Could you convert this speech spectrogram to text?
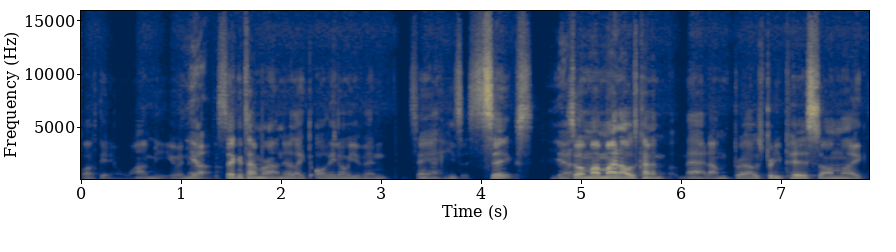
"Fuck, they didn't want me." And then Yeah. the second time around, they're like, "Oh, they don't even saying he's a six. Yeah. So in my mind, I was kind of mad. I'm I was pretty pissed. So I'm like,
